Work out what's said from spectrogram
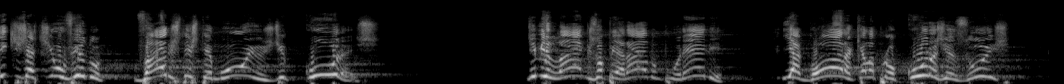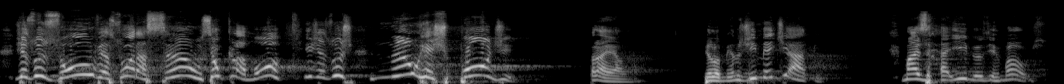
e que já tinha ouvido vários testemunhos de curas, de milagres operados por ele, e agora que ela procura Jesus, Jesus ouve a sua oração, o seu clamor, e Jesus não responde para ela, pelo menos de imediato. Mas aí, meus irmãos,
